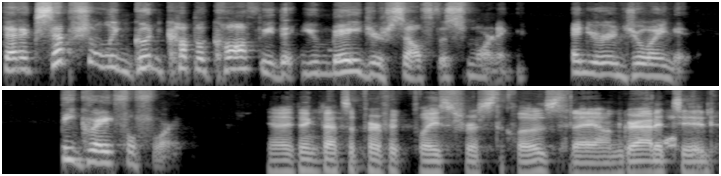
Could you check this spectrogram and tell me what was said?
that exceptionally good cup of coffee that you made yourself this morning and you're enjoying it. Be grateful for it. Yeah, I think that's a perfect place for us to close today on gratitude.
